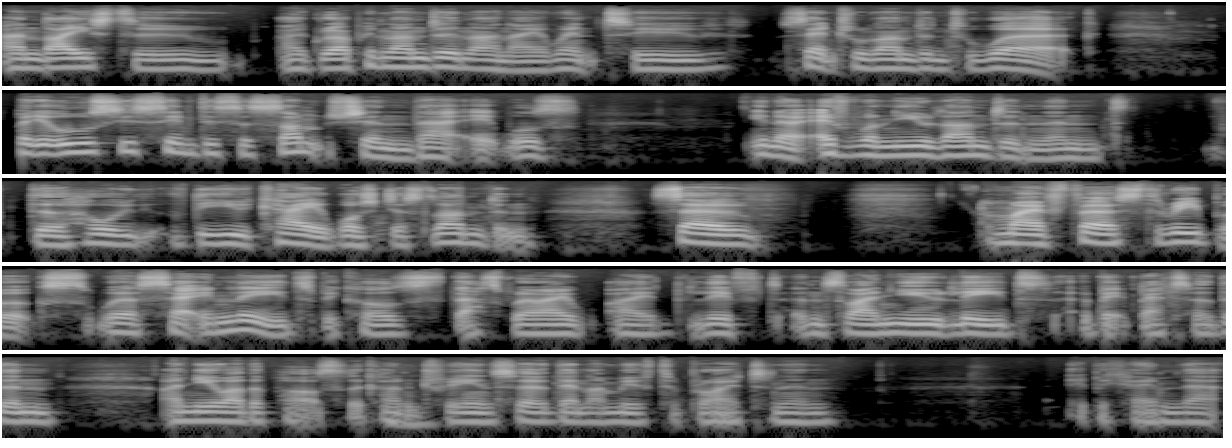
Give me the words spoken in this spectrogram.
and I used to I grew up in London, and I went to central London to work, but it also seemed this assumption that it was, you know, everyone knew London and the whole of the UK was just London. So my first three books were set in Leeds because that's where I, I lived. And so I knew Leeds a bit better than I knew other parts of the hmm. country. And so then I moved to Brighton and it became that.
